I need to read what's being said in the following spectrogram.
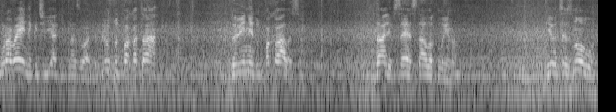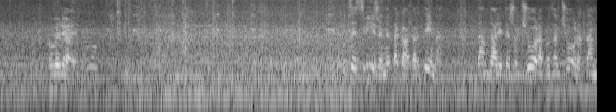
муравейники, чи як їх назвати. Плюс тут пахота. До війни тут пахалося. Далі все стало клином. І оце знову ковиряємо. Ну, Це свіже, не така картина. Там далі те, що вчора, позавчора, там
